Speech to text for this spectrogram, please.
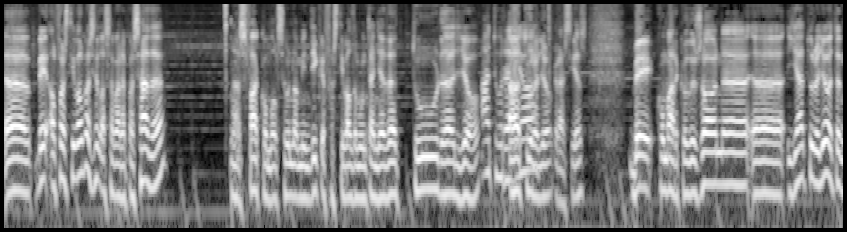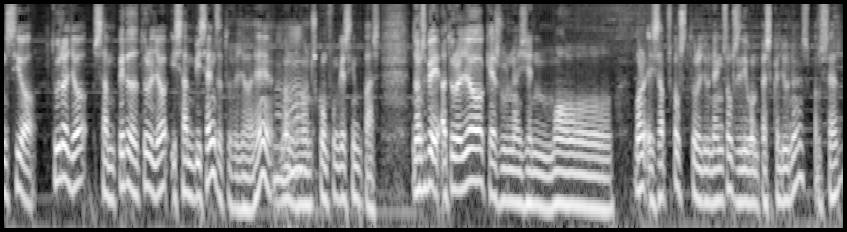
Eh, bé, el festival va ser la setmana passada, es fa, com el seu nom indica, Festival de Muntanya de Torelló. A Torelló. A Torelló, gràcies. Bé, comarca d'Osona, eh, hi ha Torelló, atenció, Torelló, Sant Pere de Torelló i Sant Vicenç de Torelló, eh? Mm. No, no ens confonguéssim pas. Doncs bé, a Torelló, que és una gent molt... Bueno, i saps que els torellonencs els diuen pescallunes, per cert?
